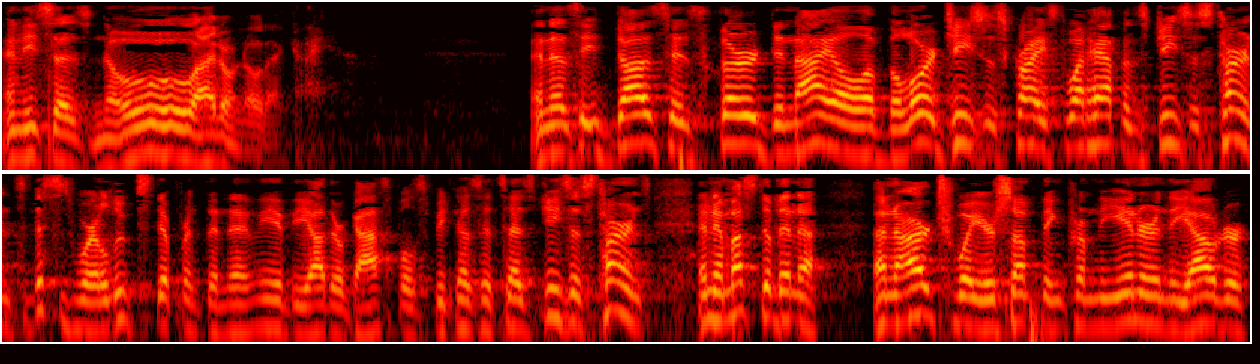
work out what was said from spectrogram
And he says, No, I don't know that guy. And as he does his third denial of the Lord Jesus Christ, what happens? Jesus turns. This is where Luke's different than any of the other Gospels because it says Jesus turns, and there must have been a, an archway or something from the inner and the outer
